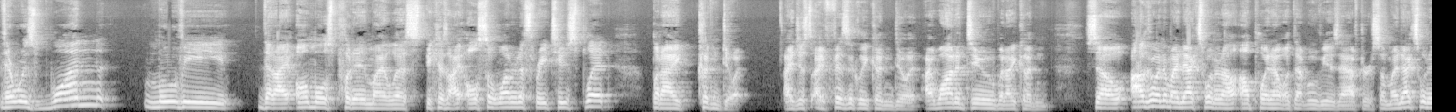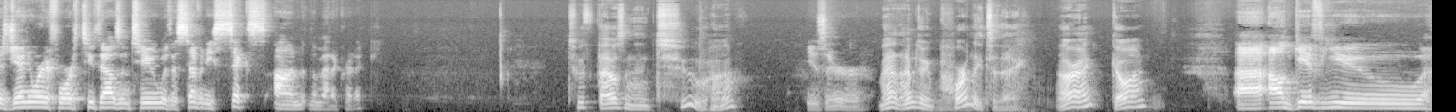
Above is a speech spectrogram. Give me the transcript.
there was one movie that I almost put in my list because I also wanted a 3 2 split, but I couldn't do it. I just, I physically couldn't do it. I wanted to, but I couldn't. So I'll go into my next one and I'll, I'll point out what that movie is after. So my next one is January 4th, 2002, with a 76 on the Metacritic. 2002, huh? Yes, sir. Man, I'm doing poorly today. All right, go on. Uh, I'll give you,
